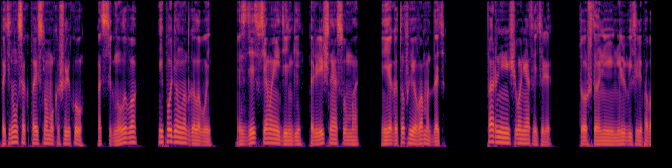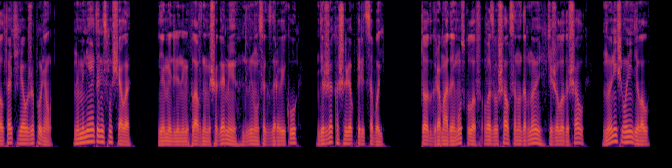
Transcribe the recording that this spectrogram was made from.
потянулся к поясному кошельку, отстегнул его и поднял над головой. «Здесь все мои деньги, приличная сумма, и я готов ее вам отдать». Парни ничего не ответили. То, что они не любители поболтать, я уже понял, но меня это не смущало. Я медленными плавными шагами двинулся к здоровяку, держа кошелек перед собой. Тот громадой мускулов возвышался надо мной, тяжело дышал, но ничего не делал.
